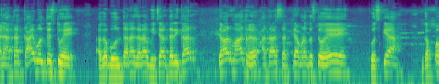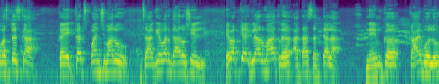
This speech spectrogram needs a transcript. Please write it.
आणि आता काय बोलतेस तू हे? अगं बोलताना जरा विचार तरी कर. त्यावर मात्र आता सत्या म्हणत असतो हे फुसक्या गप्प बसतोयस का? का एकच पंच मारू जागेवर गार होशील हे वाक्य ऐकल्यावर मात्र आता सत्याला नेमकं काय बोलू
